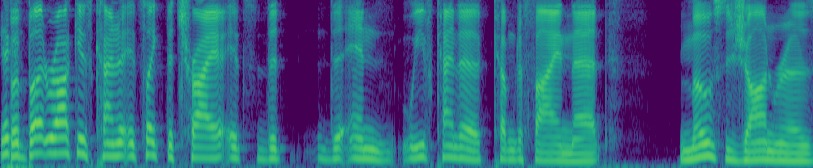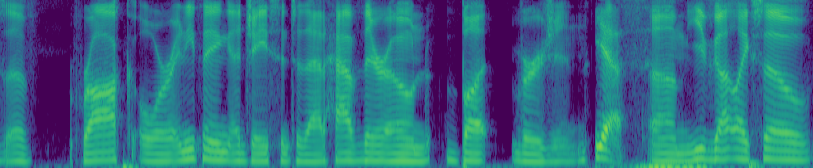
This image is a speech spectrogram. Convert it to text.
But butt rock is kind of it's like the try it's the the and we've kind of come to find that most genres of rock or anything adjacent to that have their own butt version. yes. Um, you've got like so.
